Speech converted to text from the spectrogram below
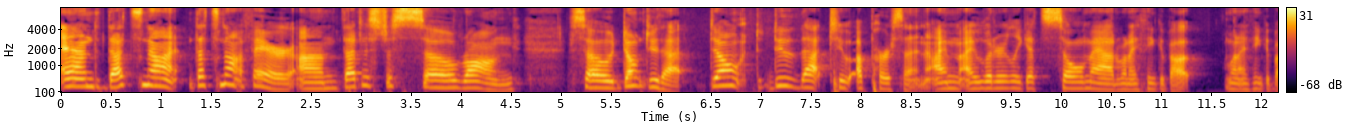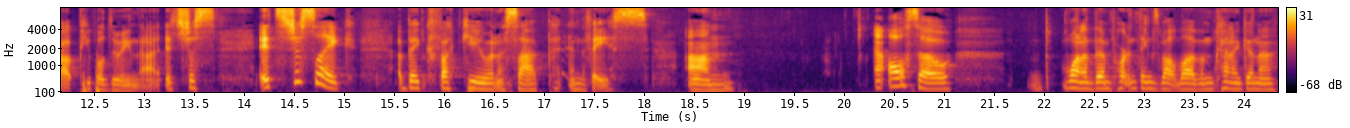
and that's not that's not fair. Um, that is just so wrong. So don't do that. Don't do that to a person. I'm i literally get so mad when i think about when i think about people doing that. It's just it's just like a big fuck you and a slap in the face. Um, and also one of the important things about love i'm kind of gonna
